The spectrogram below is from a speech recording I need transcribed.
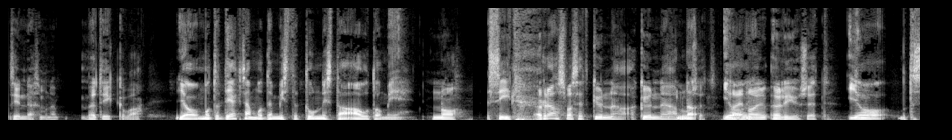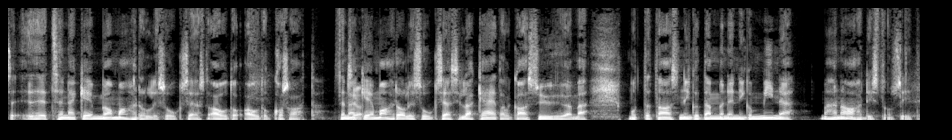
sinne semmoinen mötikkä vaan Joo, mutta tiedätkö muuten, mistä tunnistaa automiehen? No, siitä. Rasvaset kynne, kynnealuset, no, tai noin öljyset. Joo, mutta se, että se näkee mahdollisuuksia, jos auto, auto kosahtaa. Se, se näkee mahdollisuuksia, sillä käet alkaa syyhyämään, mutta taas niin tämmöinen niin minä, mähän ahdistun siitä.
